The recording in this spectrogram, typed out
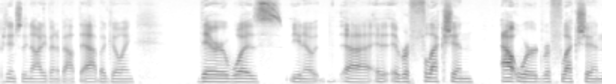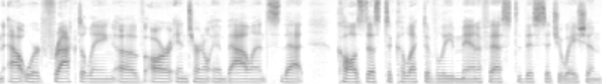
potentially not even about that but going there was you know uh, a, a reflection outward reflection, outward fractaling of our internal imbalance that caused us to collectively manifest this situation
